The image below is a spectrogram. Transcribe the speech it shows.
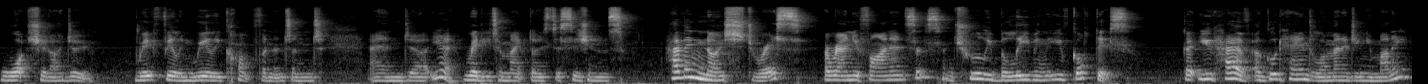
what should I do re- feeling really confident and and uh, yeah, ready to make those decisions. Having no stress around your finances and truly believing that you've got this, that you have a good handle on managing your money,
